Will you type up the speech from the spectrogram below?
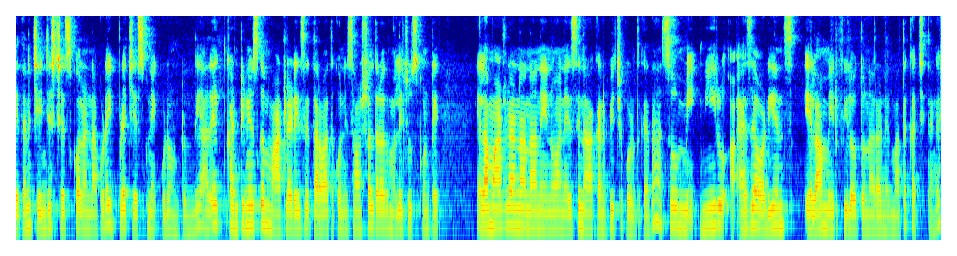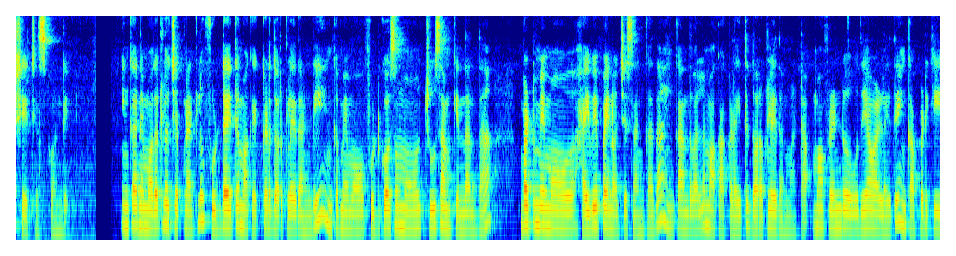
ఏదైనా చేంజెస్ చేసుకోవాలన్నా కూడా ఇప్పుడే చేసుకునే కూడా ఉంటుంది. అదే కంటిన్యూస్గా మాట్లాడేసి తర్వాత కొన్ని సంవత్సరాల తర్వాత మళ్ళీ చూసుకుంటే ఎలా మాట్లాడినానా నేను అనేసి నాకు అనిపించకూడదు కదా. సో మీ మీరు యాజ్ ఏ ఆడియన్స్ ఎలా మీరు ఫీల్ అవుతున్నారు అనేది మాత్రం ఖచ్చితంగా షేర్ చేసుకోండి. ఇంకా నేను మొదట్లో చెప్పినట్లు ఫుడ్ అయితే మాకు ఎక్కడ దొరకలేదండి. ఇంకా మేము ఫుడ్ కోసము చూసాం కిందంతా. బట్ మేము హైవే పైన వచ్చేసాం కదా. ఇంకా అందువల్ల మాకు అక్కడైతే దొరకలేదన్నమాట. మా ఫ్రెండ్ ఉదయ వాళ్ళు అయితే ఇంక అప్పటికి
